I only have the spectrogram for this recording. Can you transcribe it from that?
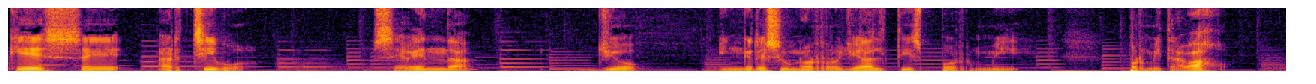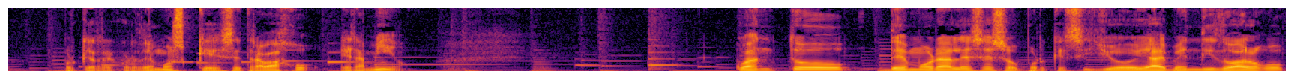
que ese archivo se venda, yo ingrese unos royalties por mi, por mi trabajo. Porque recordemos que ese trabajo era mío. ¿Cuánto de moral es eso? Porque si yo ya he vendido algo,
